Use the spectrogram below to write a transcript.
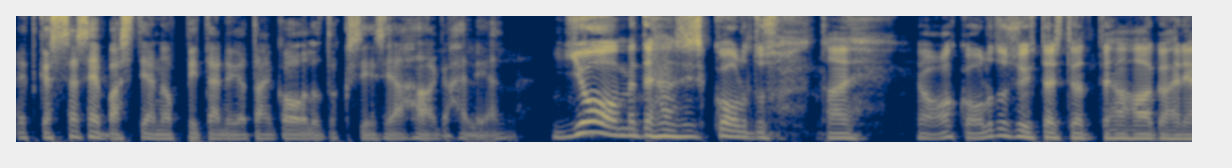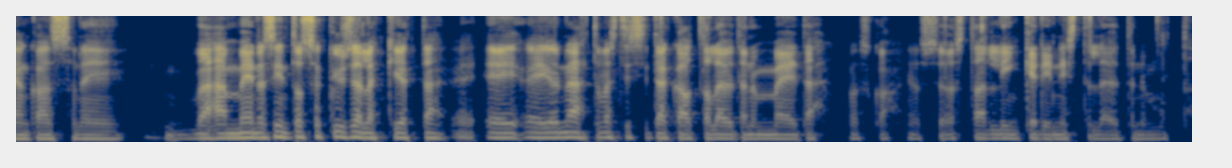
etkö sä Sebastian ole pitänyt jotain koulutuksia siellä Haagahelialla? Joo, me tehdään siis koulutus, tai joo, koulutusyhteistyötä tehdään Haakahelian kanssa, niin vähän meinasin tuossa kyselläkin, että ei, ei ole nähtävästi sitä kautta löytänyt meitä, koska jos se on jostain LinkedInistä löytänyt, mutta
